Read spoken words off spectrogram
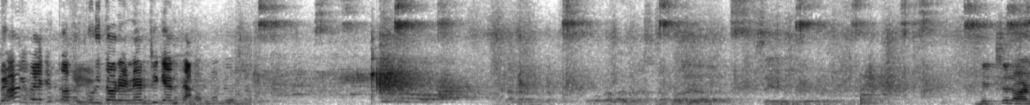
ಬೆಳಗ್ಗೆ ಬೆಳಗ್ಗೆ ಕಾಫಿ ಕುಡಿತವ್ರೆ ಎನರ್ಜಿಗೆ ಅಂತ. ಬಿತ್ತು ನೋಡ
